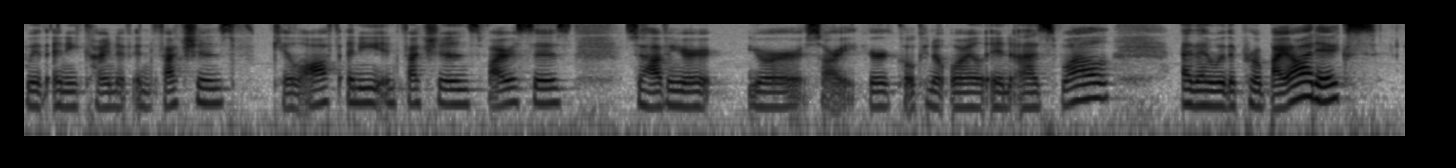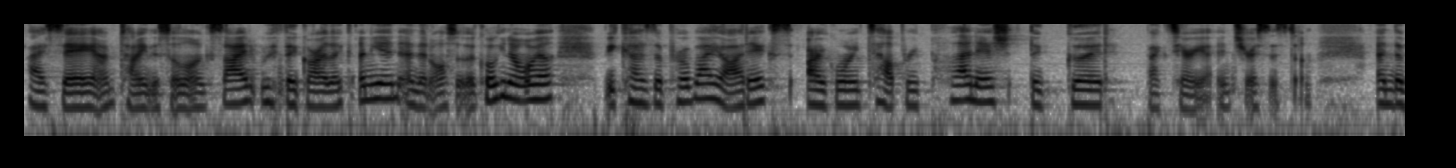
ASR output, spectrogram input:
with any kind of infections, kill off any infections, viruses. So having your your sorry, your coconut oil in as well. And then with the probiotics, I say I'm tying this alongside with the garlic onion and then also the coconut oil because the probiotics are going to help replenish the good bacteria into your system. And the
